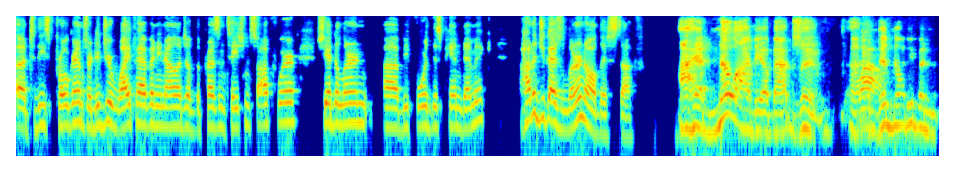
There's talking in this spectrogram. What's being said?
uh, to these programs, or did your wife have any knowledge of the presentation software she had to learn uh, before this pandemic? How did you guys learn all this stuff? I had no idea about Zoom. Uh, wow. I did not even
